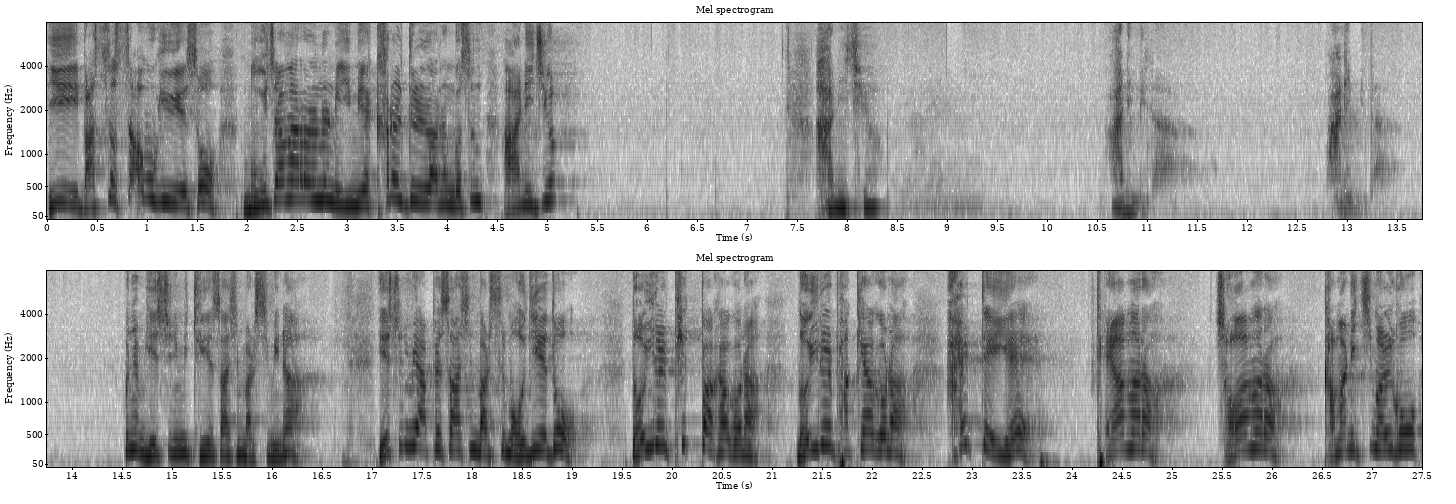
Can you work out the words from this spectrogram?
이 맞서 싸우기 위해서 무장하라는 의미의 칼을 들라는 것은 아니지요? 아니지요? 아닙니다. 아닙니다. 왜냐하면 예수님이 뒤에서 하신 말씀이나 예수님이 앞에서 하신 말씀 어디에도 너희를 핍박하거나 너희를 박해하거나 할 때에 대항하라, 저항하라, 가만히 있지 말고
